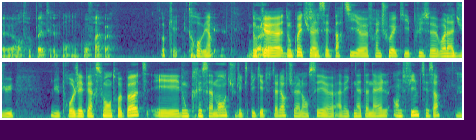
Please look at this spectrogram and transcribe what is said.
euh, entre potes qu'on fera quoi. Ok, trop bien. Donc, donc, ouais, tu as cette partie French Way qui est plus voilà du du projet perso entre potes. Et donc récemment, tu l'expliquais tout à l'heure, tu as lancé avec Nathanael Handfilm, c'est ça? Mm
